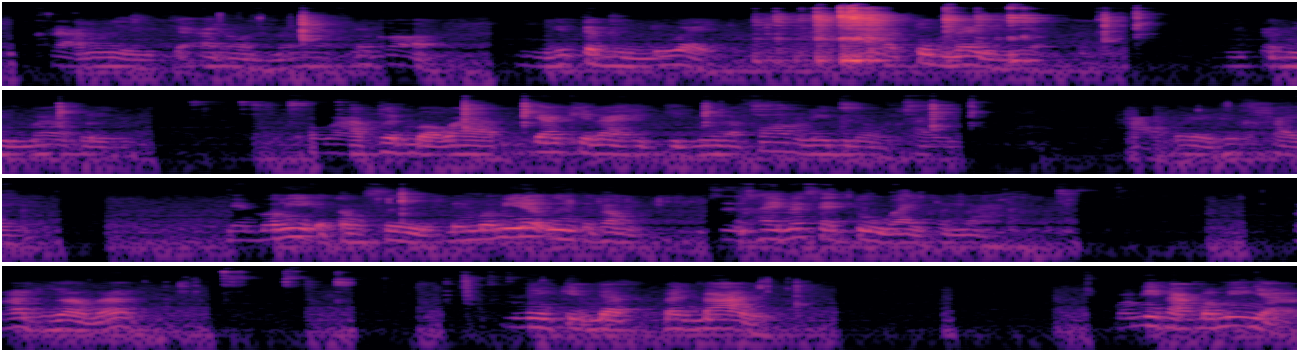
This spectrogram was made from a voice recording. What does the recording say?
ทุกครั้งเลยจะอร่อยมาก แล้วก็มีวิตามินด้วยถ้าต้มได้อย่างเนี้ยวิตามินมากเลย เพราะว่าเพื่อนบอกว่ายาเคลาให้กินมือละฟองนี่เป็นของไข่ขาดไปเลยคือไข่เมนบ่มีก็ต้องซื้อเมนบ่มีแนวอื่นก็ต้องซื้อไข่มาใส่ตู้ไว้เพิ่นว่ามาถึงเอามา นี่กินแบบบ้านๆบ่มีผักบ่มีหยัง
